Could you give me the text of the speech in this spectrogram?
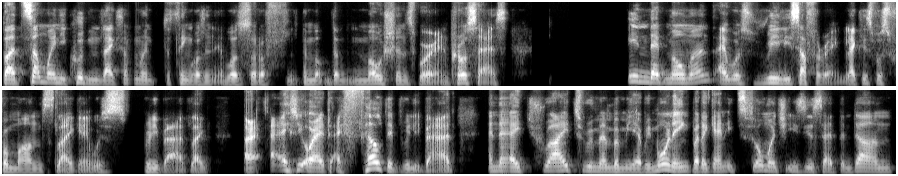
But someone you couldn't like someone the thing wasn't it was sort of the, the motions were in process. In that moment i was really suffering. Like this was for months. Like it was really bad. Like I, actually or I, I felt it really bad. And i tried to remember me every morning. But again it's so much easier said than done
